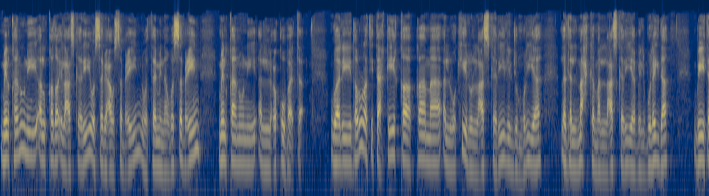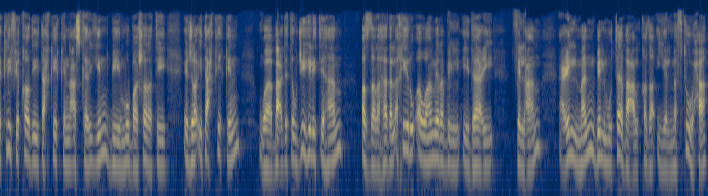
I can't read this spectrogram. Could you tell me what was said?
من قانون القضاء العسكري والسابعة والسبعين والثامنة والسبعين من قانون العقوبات. ولضرورة التحقيق قام الوكيل العسكري للجمهورية لدى المحكمة العسكرية بالبليدة بتكليف قاضي تحقيق عسكري بمباشرة إجراء تحقيق وبعد توجيه الاتهام أصدر هذا الأخير أوامر بالإيداع في العام علما بالمتابعة القضائية المفتوحة.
